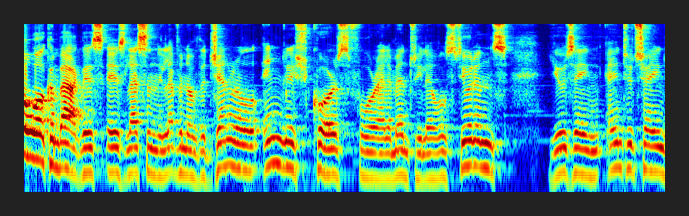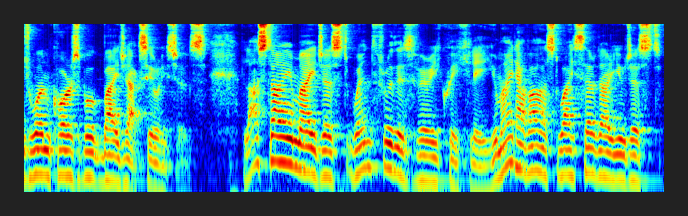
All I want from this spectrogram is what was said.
and welcome back. This is lesson 11 of the General English course for elementary level students using Interchange One course book by Jack C. Richards. Last time I just went through this very quickly. You might have asked why Sardar you just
